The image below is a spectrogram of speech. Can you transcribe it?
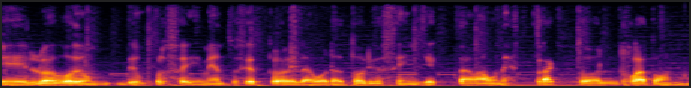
luego de un, de un procedimiento ¿cierto? de laboratorio se inyectaba un extracto al ratón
